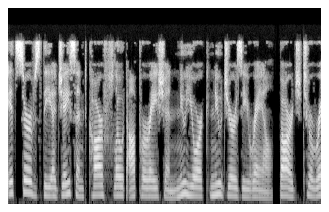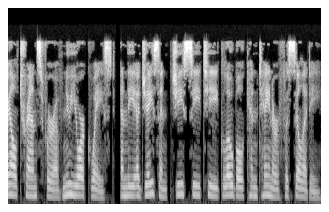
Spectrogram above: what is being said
It serves the adjacent car float operation New York–New Jersey Rail, barge-to-rail transfer of New York waste, and the adjacent GCT Global Container Facility.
